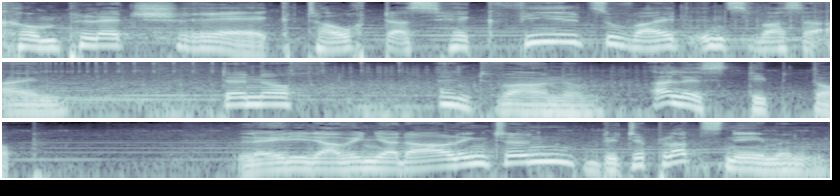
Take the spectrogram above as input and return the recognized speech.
Komplett schräg taucht das Heck viel zu weit ins Wasser ein. Dennoch Entwarnung. Alles tipptopp. Lady Davinia Darlington, bitte Platz nehmen.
